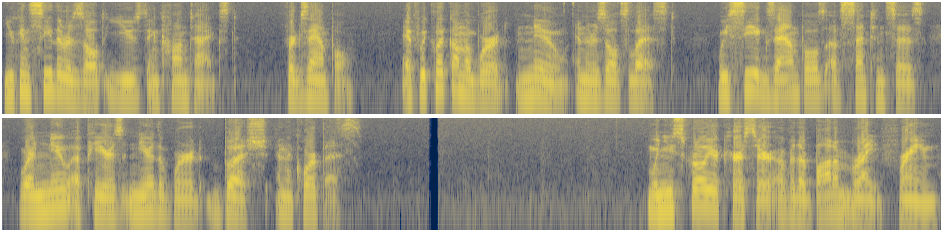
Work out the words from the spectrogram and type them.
you can see the result used in context. For example, if we click on the word new in the results list, we see examples of sentences where new appears near the word bush in the corpus. When you scroll your cursor over the bottom right frame,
